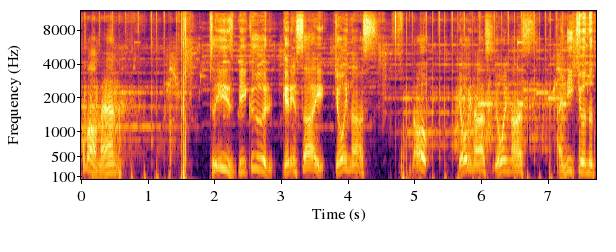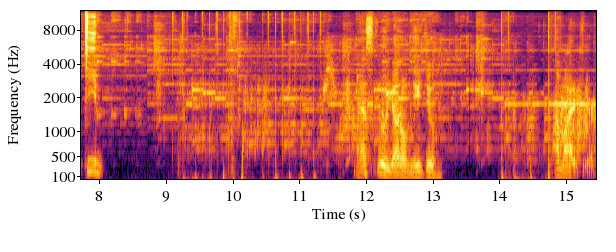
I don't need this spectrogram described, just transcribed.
Come on, man. Please be good. Get inside. Join us. No. Join us. Join us. I need you on the team. Man, screw. I don't need you. I'm out of here.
